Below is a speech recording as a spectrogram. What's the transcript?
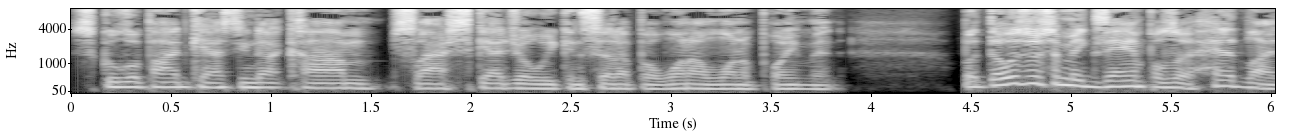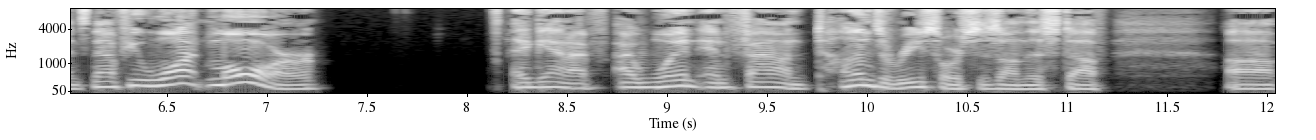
schoolofpodcasting.com slash schedule. We can set up a one-on-one appointment. But those are some examples of headlines. Now, if you want more, again, I've, I went and found tons of resources on this stuff. Uh,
